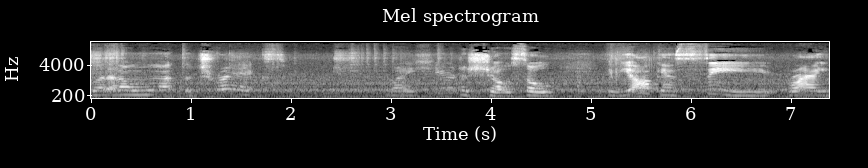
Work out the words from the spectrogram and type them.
But I don't want the tracks right here to show. So if y'all can see right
